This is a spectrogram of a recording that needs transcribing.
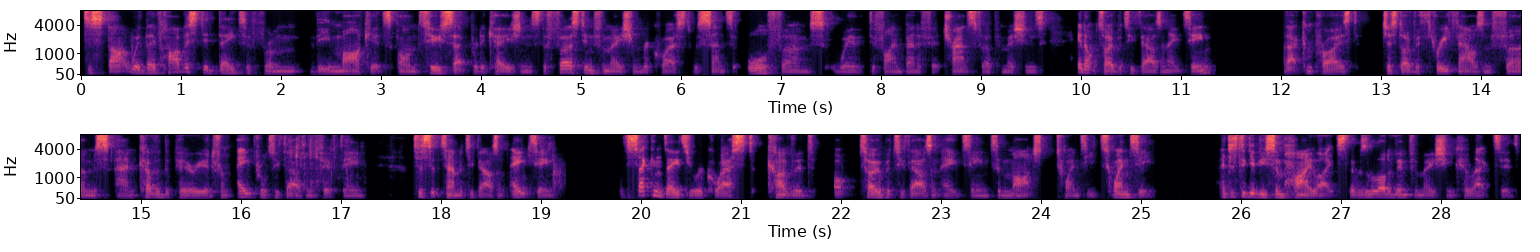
To start with, they've harvested data from the markets on two separate occasions. The first information request was sent to all firms with defined benefit transfer permissions in October 2018. That comprised just over 3,000 firms and covered the period from April 2015 to September 2018. The second data request covered October 2018 to March 2020. And just to give you some highlights, there was a lot of information collected,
